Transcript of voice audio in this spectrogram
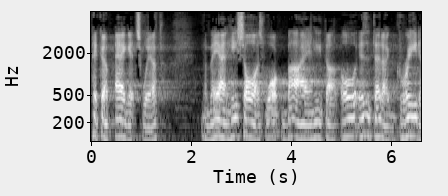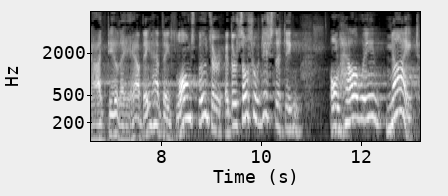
pick up agates with the man, he saw us walk by and he thought, oh, isn't that a great idea they have? They have these long spoons, they're, they're social distancing on Halloween night.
